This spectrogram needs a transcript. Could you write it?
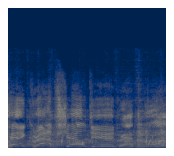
Okay, grab shell, dude. Grab. Whoa!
